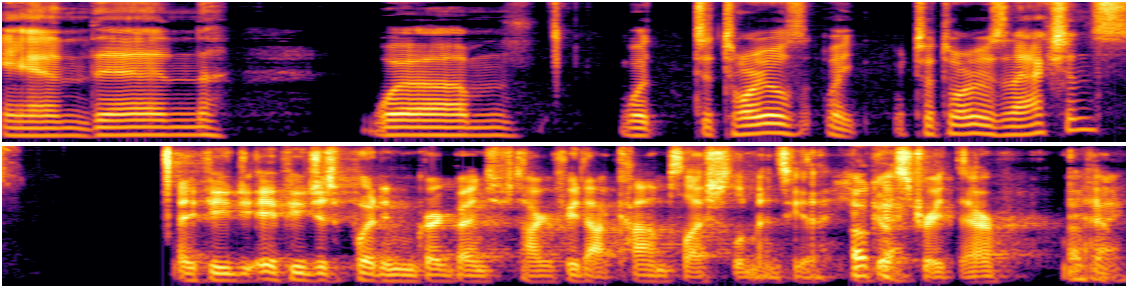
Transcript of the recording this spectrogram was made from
and then um, what tutorials? Wait, tutorials and actions? If you if you just put in gregbenzphotography.com slash Lumenzia, you okay. go straight there. Yeah. Okay.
